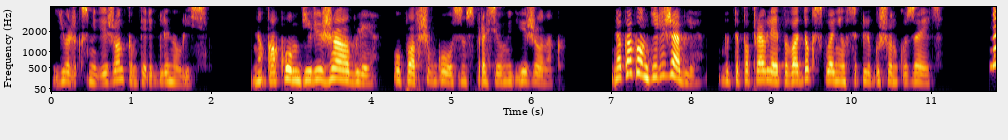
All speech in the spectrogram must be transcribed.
Ежик с медвежонком переглянулись. На каком дирижабле? упавшим голосом спросил медвежонок. На каком дирижабле? Будто поправляя поводок, склонился к лягушонку заяц. На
